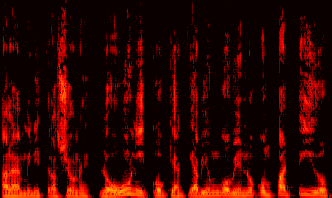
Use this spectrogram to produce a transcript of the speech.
a las administraciones. Lo único que aquí había un gobierno compartido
